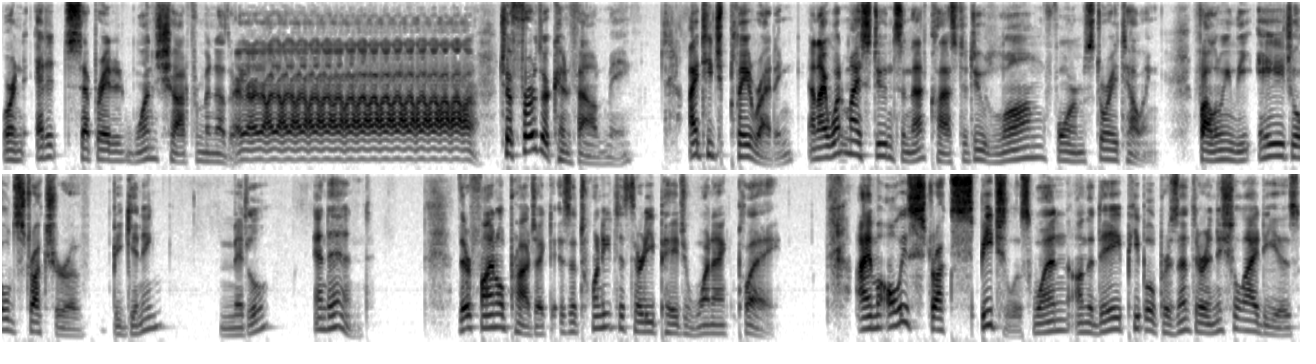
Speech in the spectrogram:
or an edit separated one shot from another. to further confound me, I teach playwriting, and I want my students in that class to do long form storytelling, following the age old structure of beginning, middle, and end. Their final project is a 20 to 30 page one act play. I am always struck speechless when, on the day people present their initial ideas,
